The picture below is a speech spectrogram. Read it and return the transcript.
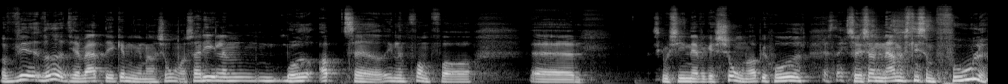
Og ved, ved, at de har været det gennem generationer, så er de en eller anden måde optaget, en eller anden form for, øh, skal man sige, navigation op i hovedet. Så det er sådan nærmest ligesom fugle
